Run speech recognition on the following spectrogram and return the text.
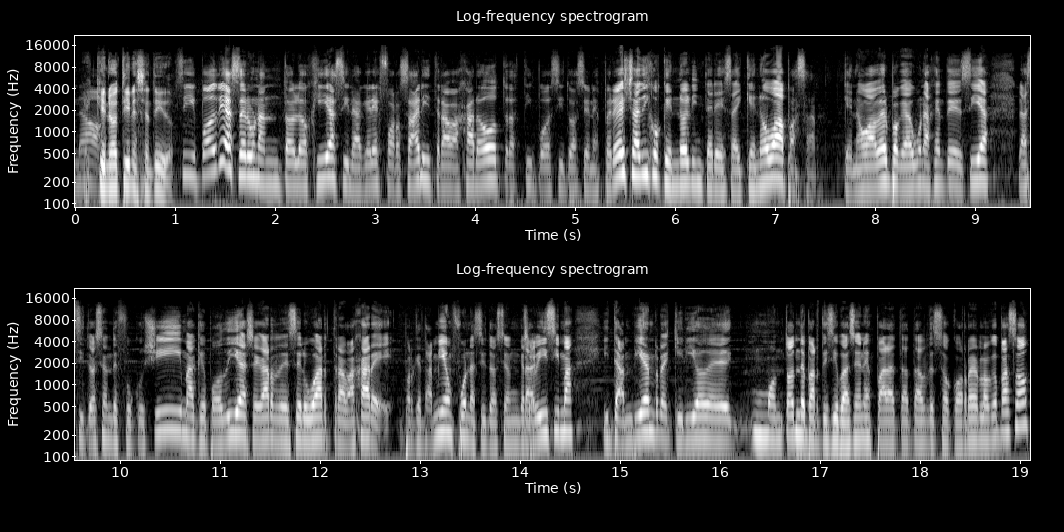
No. Es que no tiene sentido. Sí, podría ser una antología si la querés forzar y trabajar otros tipos de situaciones. Pero ella dijo que no le interesa y que no va a pasar. Que no va a haber, porque alguna gente decía la situación de Fukushima, que podía llegar de ese lugar trabajar, eh, porque también fue una situación gravísima y también requirió de un montón de participaciones para tratar de socorrer lo que pasó.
